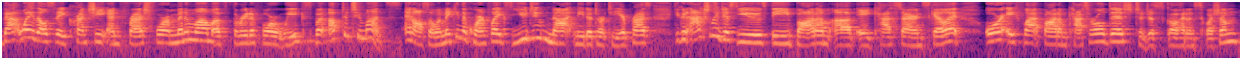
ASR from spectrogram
That way they'll stay crunchy and fresh for a minimum of three to four weeks, but up to two months. And also when making the cornflakes, you do not need a tortilla press. You can actually just use the bottom of a cast iron skillet or a flat bottom casserole dish to just go ahead and squish them.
